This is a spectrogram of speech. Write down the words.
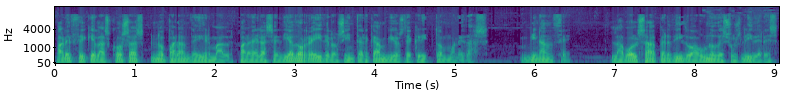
Parece que las cosas no paran de ir mal para el asediado rey de los intercambios de criptomonedas. Binance. La bolsa ha perdido a uno de sus líderes,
